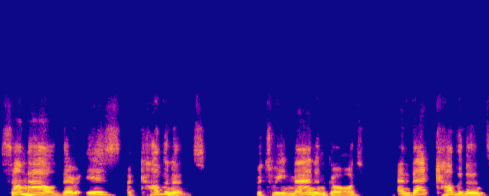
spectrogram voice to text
Somehow there is a covenant between man and God, and that covenant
